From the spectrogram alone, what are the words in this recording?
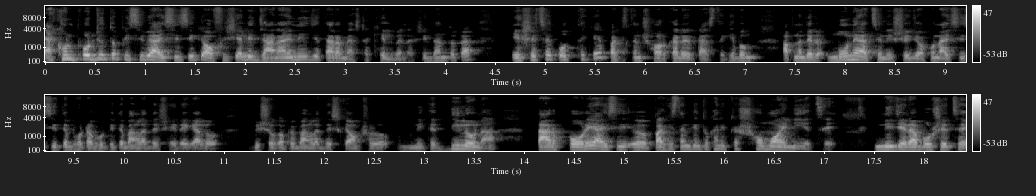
এখন পর্যন্ত পিসিবি আইসিসি কে অফিসিয়ালি জানায়নি যে, তারা ম্যাচটা খেলবে না। সিদ্ধান্তটা এসেছে থেকে পাকিস্তান সরকারের কাছ থেকে। এবং আপনাদের মনে আছে নিশ্চয়ই যখন আইসিসিতে ভোটাভুটিতে বাংলাদেশ হেরে গেল, বিশ্বকাপে বাংলাদেশকে অংশ নিতে দিল না, তারপরে আইসি পাকিস্তান কিন্তু খানিকটা সময় নিয়েছে। নিজেরা বসেছে,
